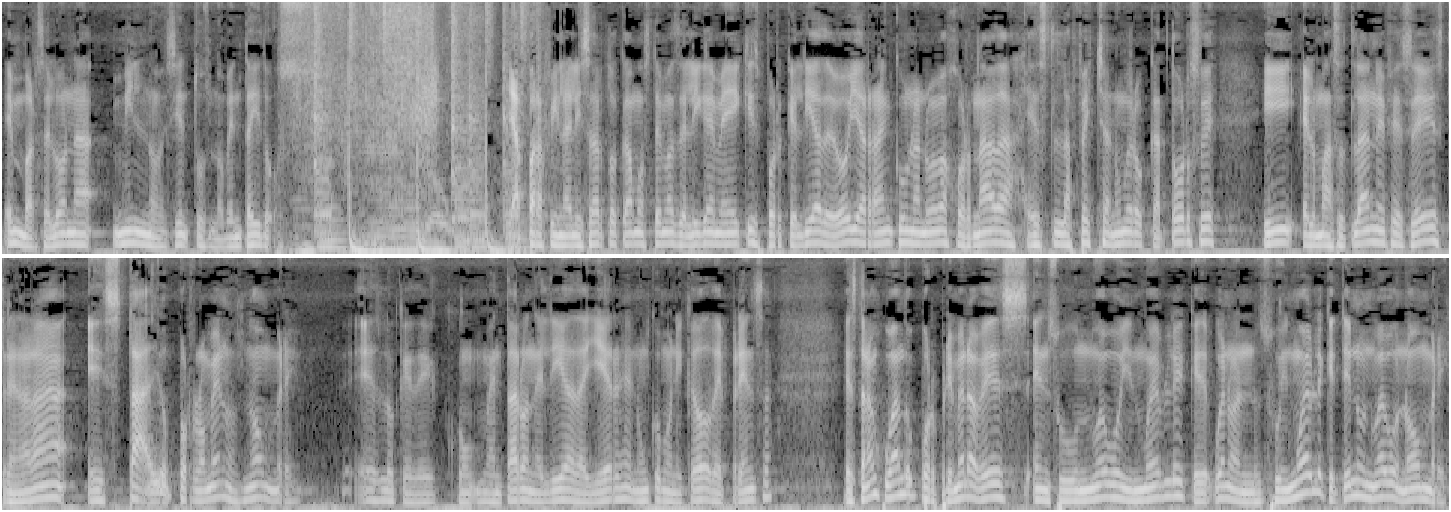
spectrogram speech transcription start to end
en Barcelona 1992. Ya para finalizar tocamos temas de Liga MX porque el día de hoy arranca una nueva jornada, es la fecha número 14 y el Mazatlán FC estrenará estadio por lo menos nombre, es lo que comentaron el día de ayer en un comunicado de prensa estarán jugando por primera vez en su nuevo inmueble, que bueno, en su inmueble que tiene un nuevo nombre,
